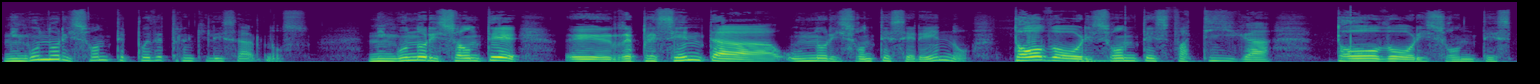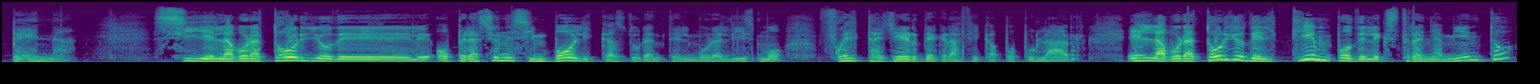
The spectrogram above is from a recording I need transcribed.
Ningún horizonte puede tranquilizarnos. Ningún horizonte eh, representa un horizonte sereno. Todo horizonte es fatiga, todo horizonte es pena. Si el laboratorio de operaciones simbólicas durante el muralismo fue el taller de gráfica popular, el laboratorio del tiempo del extrañamiento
